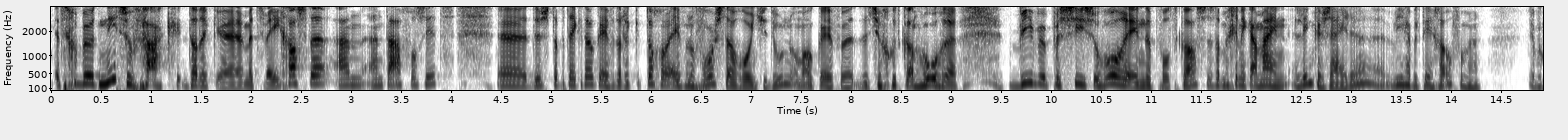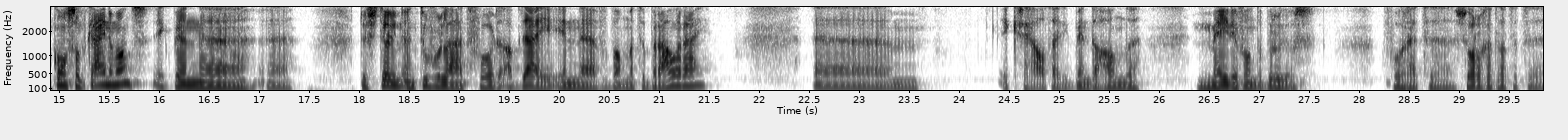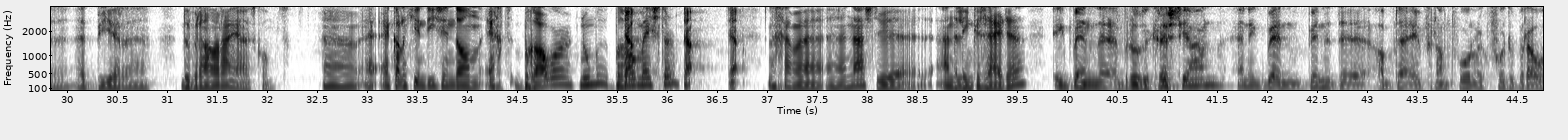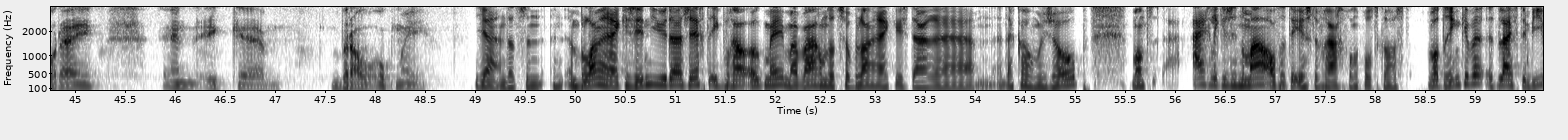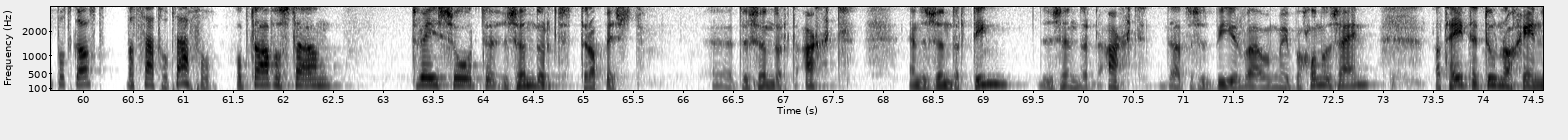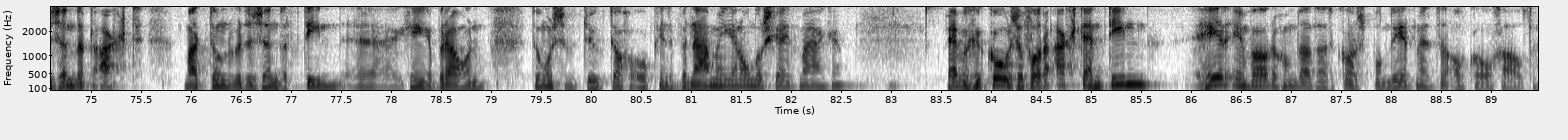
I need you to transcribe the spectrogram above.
Het gebeurt niet zo vaak dat ik eh, met twee gasten aan, aan tafel zit. Eh, dus dat betekent ook even dat ik toch wel even een voorstelrondje doe. Om ook even dat je goed kan horen wie we precies horen in de podcast. Dus dan begin ik aan mijn linkerzijde. Eh, wie heb ik tegenover me? Ik ben Constant Keinemans. Ik ben eh, eh, de steun en toeverlaat voor de abdij in eh, verband met de brouwerij. Ehm, ik zeg altijd, ik ben de handen mede van de broeders voor het eh, zorgen dat het, eh, het bier de brouwerij uitkomt. Eh, en kan ik je in die zin dan echt brouwer noemen? Brouwmeester? Ja, ja. Dan gaan we naast u aan de linkerzijde. Ik ben eh, broeder Christian en ik ben binnen de abdij verantwoordelijk voor de brouwerij. En ik eh, brouw ook mee. Ja, en dat is een, een, een belangrijke zin die u daar zegt. Ik brouw ook mee, maar waarom dat zo belangrijk is, daar, eh, daar komen we zo op. Want eigenlijk is het normaal altijd de eerste vraag van de podcast. Wat drinken we? Het blijft een bierpodcast. Wat staat er op tafel? Op tafel staan twee soorten Zundert Trappist. Eh, de Zundert 8 en de Zundert 10. De Zundert 8, dat is het bier waar we mee begonnen zijn. Dat heette toen nog geen Zundert 8, maar toen we de Zundert 10 eh, gingen brouwen, toen moesten we natuurlijk toch ook in de benaming een onderscheid maken. We hebben gekozen voor 8 en 10, heel eenvoudig omdat dat correspondeert met het alcoholgehalte.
